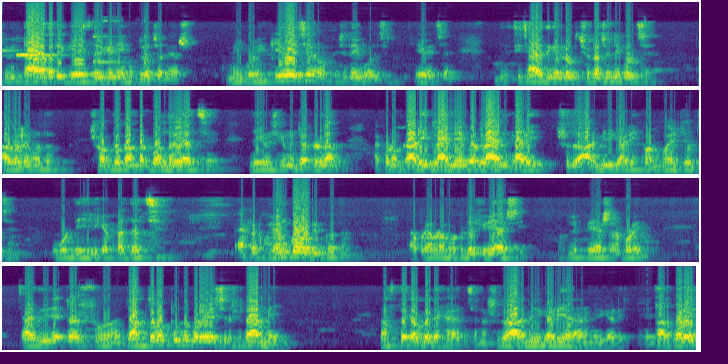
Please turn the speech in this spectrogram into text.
তুমি তাড়াতাড়ি গেস্টদেরকে নিয়ে হোটেলে চলে আসো। আমি বলি, কি হয়েছে? ও কিছুতেই বলছে কি হয়েছে? দেখছি চারিদিকে লোক ছোটাছুটি করছে, পাগলের মতো। সব দোকানপাট বন্ধ হয়ে যাচ্ছে, যেখানে সেখানে জটলা আর কোনো গাড়ি, লাইনের পর লাইন, গাড়ি, শুধু আর্মির গাড়ি কনভয় চলছে। উপর দিয়ে হেলিকপ্টার যাচ্ছে। একটা ভয়ঙ্কর অভিজ্ঞতা। তারপরে আমরা হোটেলে ফিরে আসি। হোটেলে ফিরে আসার পরে চারিদিকে একটা জাঁকজমকপূর্ণ পরিবেশ ছিল সেটা আর নেই। রাস্তায় কাউকে দেখা যাচ্ছে না শুধু আর্মির গাড়ি আর আর্মির গাড়ি। তারপরে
